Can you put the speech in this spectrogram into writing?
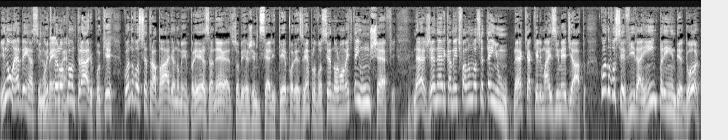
E não é bem assim, Também muito pelo é. contrário, porque quando você trabalha numa empresa, né, sob regime de CLT, por exemplo, você normalmente tem um chefe, hum. né? Genericamente falando, você tem um, né, que é aquele mais imediato. Quando você vira empreendedor,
